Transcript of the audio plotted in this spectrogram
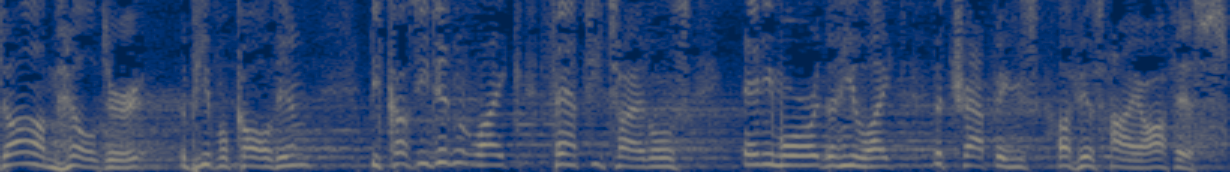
Dom Helder, the people called him, because he didn't like fancy titles any more than he liked the trappings of his high office.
